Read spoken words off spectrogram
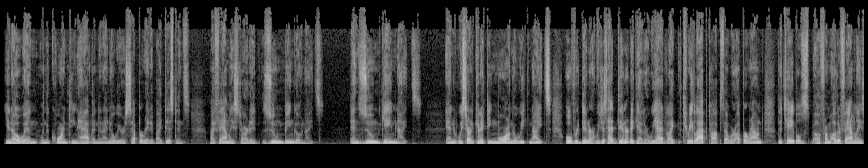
You know, when, when the quarantine happened and I know we were separated by distance, my family started Zoom bingo nights and Zoom game nights and we started connecting more on the weeknights over dinner. We just had dinner together. We had like three laptops that were up around the tables uh, from other families,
